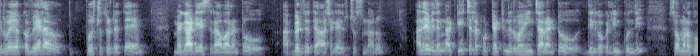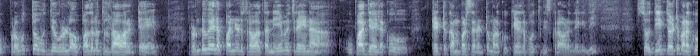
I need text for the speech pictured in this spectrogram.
ఇరవై ఒక్క వేల పోస్టులతో అయితే మెగా డిఎస్ రావాలంటూ అభ్యర్థులు అయితే ఆశగా ఎదురు చూస్తున్నారు. అదేవిధంగా టీచర్లకు టెట్ నిర్వహించాలంటూ దీనికి ఒక లింక్ ఉంది. సో మనకు ప్రభుత్వ ఉద్యోగులలో పదోన్నతులు రావాలంటే రెండు వేల పన్నెండు తర్వాత నియమితులైన ఉపాధ్యాయులకు టెట్ కంపల్సరీ అంటూ మనకు కేంద్ర ప్రభుత్వం తీసుకురావడం జరిగింది. సో దీంతో మనకు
